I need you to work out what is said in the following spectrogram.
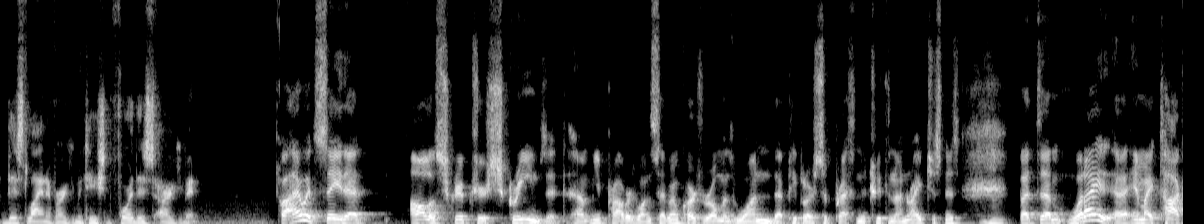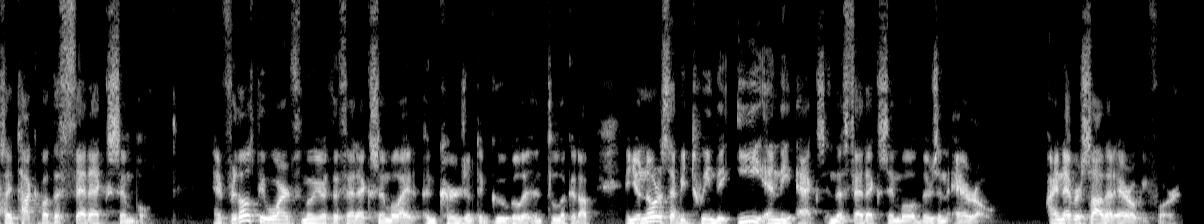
this line of argumentation, for this argument? Well, I would say that all of Scripture screams it. Um, Proverbs 1 7, of course, Romans 1, that people are suppressing the truth and unrighteousness. Mm-hmm. But um, what I, uh, in my talks, I talk about the FedEx symbol. And for those people who aren't familiar with the FedEx symbol, I encourage them to Google it and to look it up. And you'll notice that between the E and the X in the FedEx symbol, there's an arrow. I never saw that arrow before.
